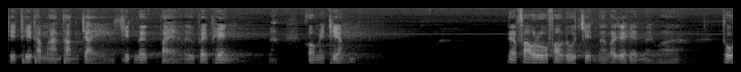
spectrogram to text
จิตที่ทำงานทางใจ คิดนึกไปหรือไปเพ่งก็ไม่เที่ยง เนี่ยเฝ้ารู้เฝ้าดูจิตนั้นก็จะเห็นเลยว่า ทุก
